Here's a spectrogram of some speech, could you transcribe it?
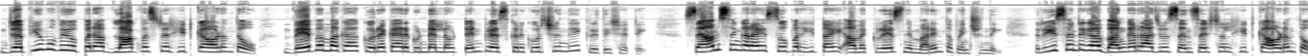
Debut movie Uppena blockbuster hit కావడంతో బేబమ్మగా కూరగాయల గుండెల్లో టెంట్ వేసుకుని కూర్చుంది కృతి శెట్టి. శామ్సంగ్ సింగరాయ్ సూపర్ హిట్ అయి ఆమె క్రేజ్ని మరింత పెంచింది. రీసెంట్గా బంగారాజు సెన్సేషనల్ హిట్ కావడంతో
